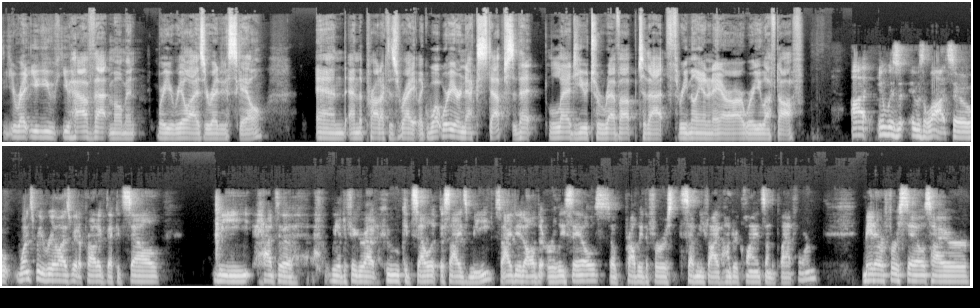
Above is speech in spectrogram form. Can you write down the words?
you're right you you you have that moment where you realize you're ready to scale and and the product is right. Like what were your next steps that led you to rev up to that 3 million in ARR where you left off? Uh, it was it was a lot. So once we realized we had a product that could sell we had to we had to figure out who could sell it besides me. So i did all the early sales so probably the first 7500 clients on the platform. Made our first sales hire.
